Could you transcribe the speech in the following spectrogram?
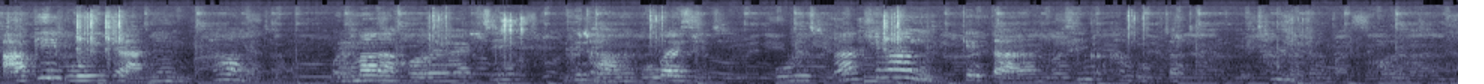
앞이 보이지 않는 상황이었잖아요. 얼마나 걸어야 할지 그 다음에 뭐가 있을지 모르지만 희망이 있겠다라는 걸 생각하고 무작정 이렇게 참 여정을 걸어가잖아요.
